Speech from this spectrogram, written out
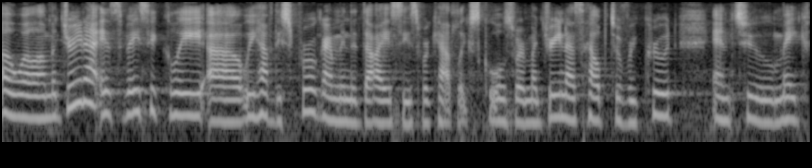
Oh, well, a madrina is basically, uh, we have this program in the diocese for Catholic schools where madrinas help to recruit and to make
